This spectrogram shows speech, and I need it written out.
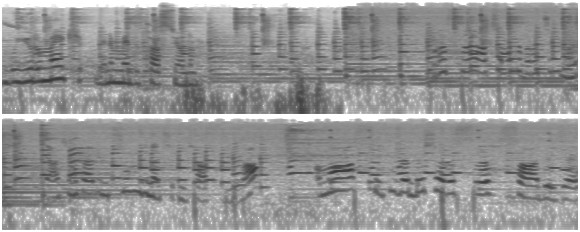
bu yürümek benim meditasyonum. Burası akşama kadar açıkmış. Yani akşama kadar tüm gün açıkmış aslında. Ama 8 ile 5 arası sadece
